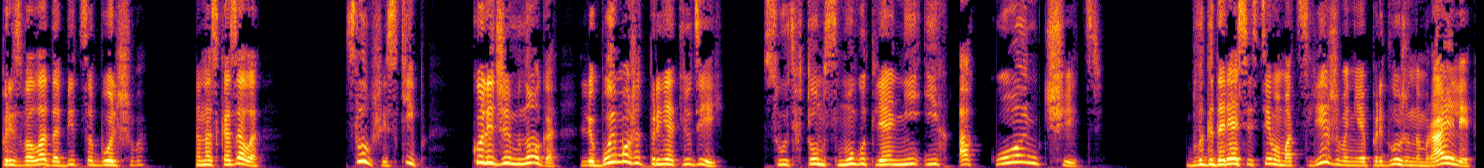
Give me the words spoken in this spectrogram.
призвала добиться большего. Она сказала, «Слушай, Скип, колледжей много, любой может принять людей. Суть в том, смогут ли они их окончить. Благодаря системам отслеживания, предложенным Райли,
